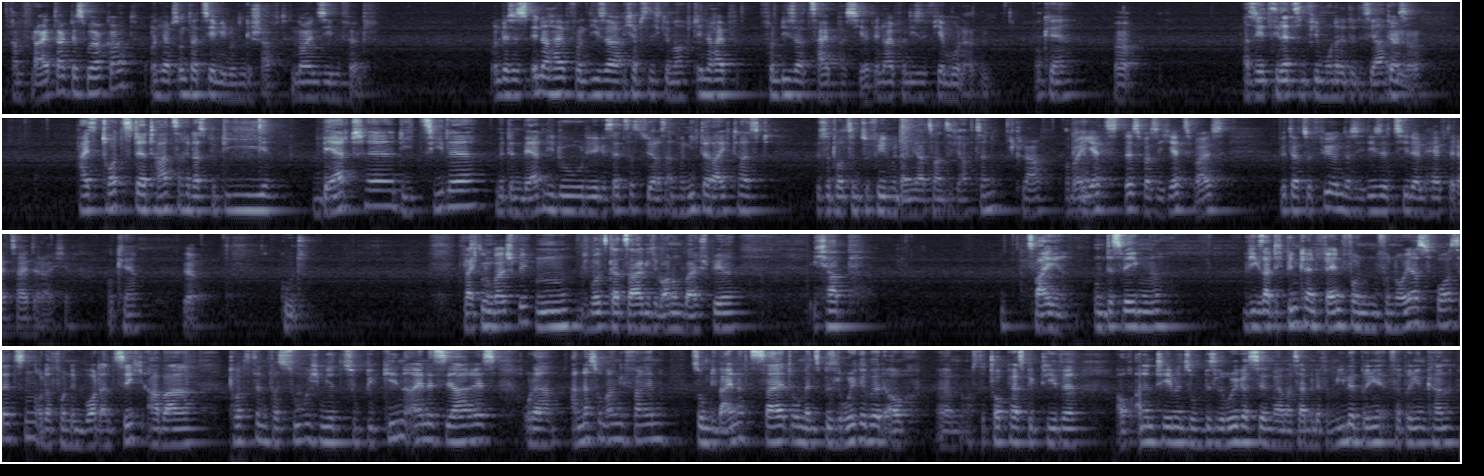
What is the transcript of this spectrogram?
am Freitag das Workout und ich habe es unter 10 Minuten geschafft, 975. Und das ist innerhalb von dieser, Ich habe es nicht gemacht. innerhalb von dieser Zeit passiert, innerhalb von diesen vier Monaten. Okay. Ja, Also jetzt die letzten vier Monate des Jahres. genau. Heißt trotz der Tatsache, dass du die Werte, die Ziele mit den Werten, die du dir gesetzt hast, zu Jahresanfang nicht erreicht hast, bist du trotzdem zufrieden mit deinem Jahr 2018? Klar. Okay. Aber jetzt, das, was ich jetzt weiß, wird dazu führen, dass ich diese Ziele in der Hälfte der Zeit erreiche. Okay. Ja. Gut. Vielleicht zum Beispiel? Hm, ich wollte es gerade sagen, ich habe auch noch ein Beispiel. Ich habe zwei und deswegen, wie gesagt, ich bin kein Fan von, von Neujahrsvorsätzen oder von dem Wort an sich, aber trotzdem versuche ich mir zu Beginn eines Jahres oder andersrum angefangen, so um die Weihnachtszeit rum, wenn es ein bisschen ruhiger wird, auch ähm, aus der Jobperspektive, auch anderen Themen so ein bisschen ruhiger sind, weil man Zeit mit der Familie bringe, verbringen kann,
